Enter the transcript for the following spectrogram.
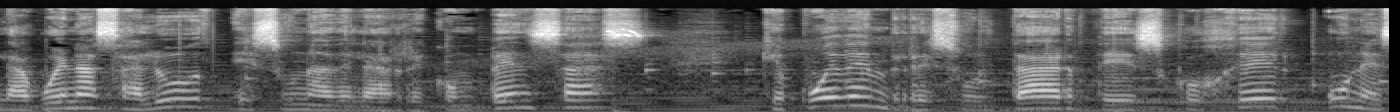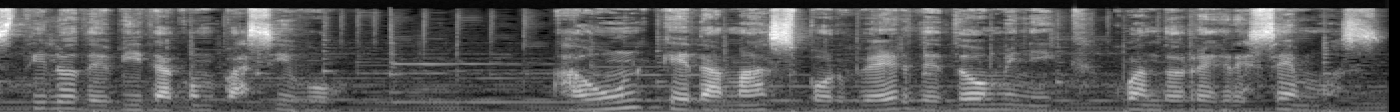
La buena salud es una de las recompensas que pueden resultar de escoger un estilo de vida compasivo. Aún queda más por ver de Dominic cuando regresemos.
